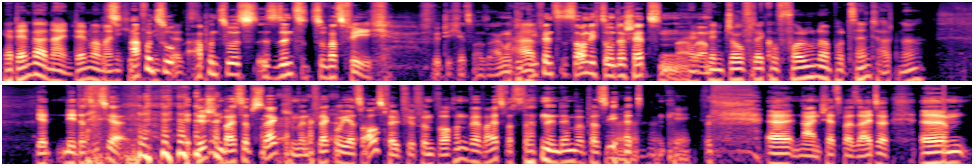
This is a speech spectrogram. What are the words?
Ja, Denver, nein, Denver meine ich jetzt ab und nicht zu, ab und zu ist, sind sie zu was fähig, würde ich jetzt mal sagen. Und Ja. die Defense ist auch nicht zu unterschätzen. halt, wenn Joe Flacco voll 100% hat, ne? ja, nee, das ist ja Addition by Subtraction. Wenn Flacco jetzt ausfällt für fünf Wochen, wer weiß, was dann in Denver passiert. Äh, okay. Äh, nein, Scherz beiseite. Ähm,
